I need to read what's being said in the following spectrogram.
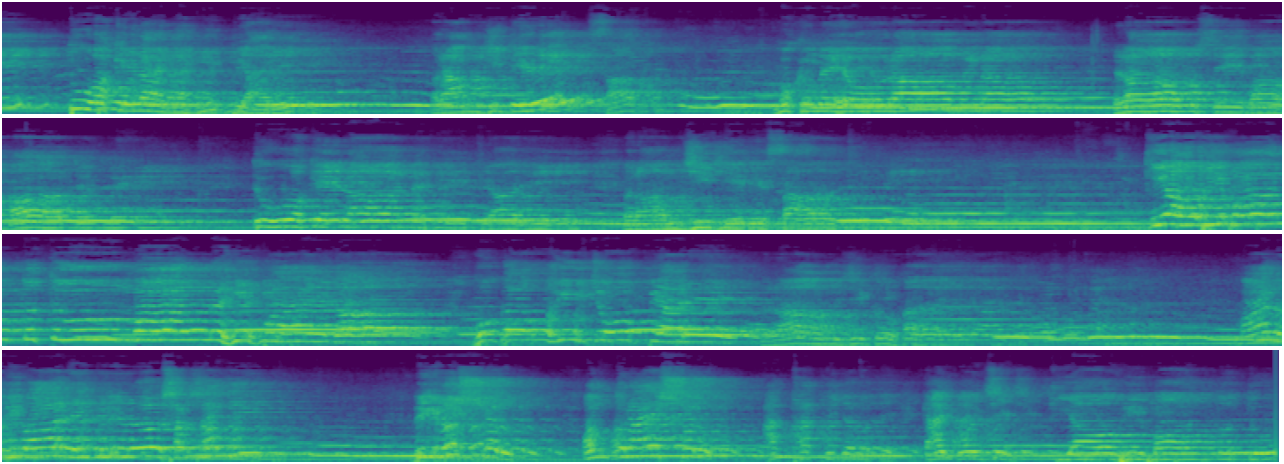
তু অকেলা নাহি প্যারে। রামজি তেরে সাথ। মুখ মে হো রাম নাম। राम सेवा हाथ में। तू अकेला नहीं प्यारे, राम जी तेरे साथ में। किया अभिमान तो तू मान नहीं पाएगा? होगा वही जो प्यारे राम जी को है। मान अभिमान एक विघ्नेश्वर अंतराय स्वरूप আধ্যাত্মিক জগতে তাই বলছে কিয়া অভিমান তো তু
